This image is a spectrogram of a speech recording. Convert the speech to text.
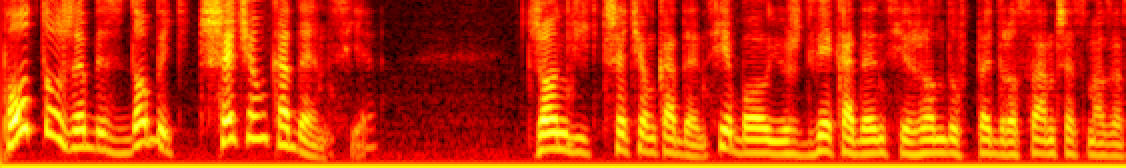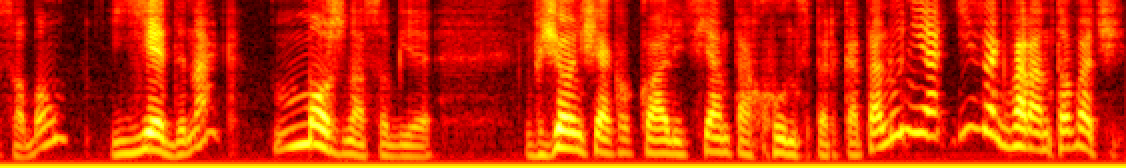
po to, żeby zdobyć trzecią kadencję, rządzić trzecią kadencję, bo już dwie kadencje rządów Pedro Sanchez ma za sobą, jednak można sobie wziąć jako koalicjanta Junts per Catalunya i zagwarantować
